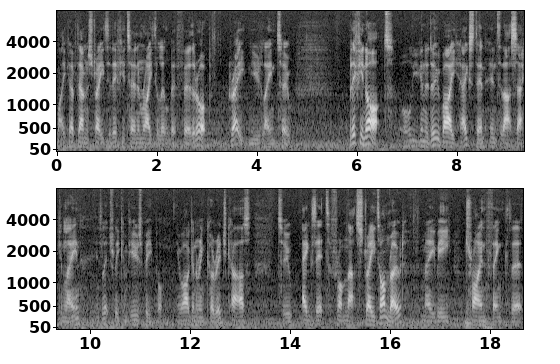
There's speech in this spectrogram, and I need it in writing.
like I've demonstrated, if you're turning right a little bit further up, great, use lane two. But if you're not, all you're going to do by exiting into that second lane is literally confuse people. You are going to encourage cars to exit from that straight on road, maybe try and think that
